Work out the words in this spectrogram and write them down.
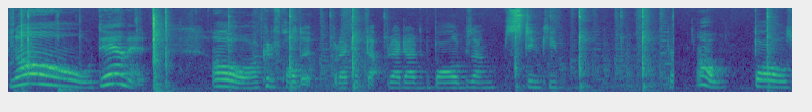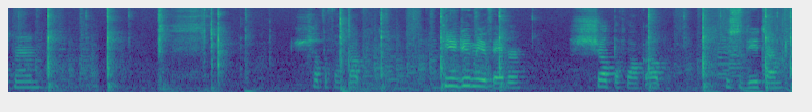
No, damn it. Oh, I could have called it, but I kept up, but I died to the ball because I'm stinky. Oh, balls, man. Shut the fuck up. Can you do me a favor? Shut the fuck up. This is the attempt.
